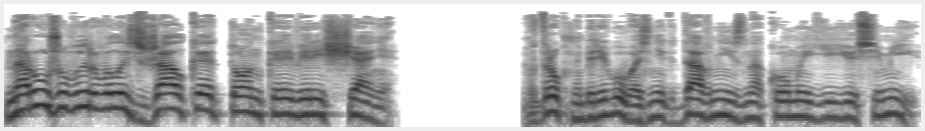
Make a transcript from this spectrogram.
наружу вырвалось жалкое тонкое верещание. Вдруг на берегу возник давний знакомый ее семьи,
